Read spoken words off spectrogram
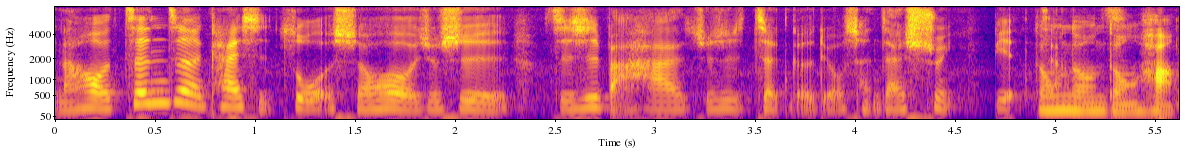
然后真正开始做的时候，就是只是把它就是。整个流程再顺一遍，懂懂懂，好。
